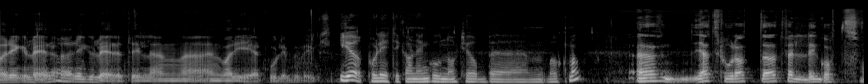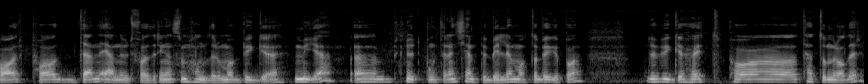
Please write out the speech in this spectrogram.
å regulere, og regulere til en, en variert boligbebyggelse. Gjør politikerne en god nok jobb, eh, Brochmann? Jeg tror at det er et veldig godt svar på den ene utfordringen som handler om å bygge mye. Knutepunkter er en kjempebillig måte å bygge på. Du bygger høyt på tette områder.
